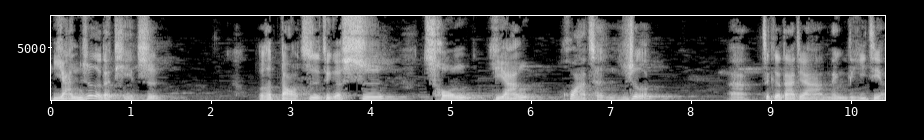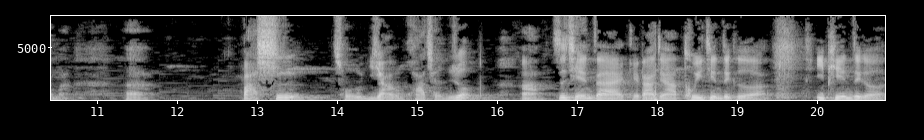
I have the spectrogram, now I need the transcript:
阳热的体质，而导致这个湿从阳化成热啊，这个大家能理解吗？啊。把湿从阳化成热，啊，之前在给大家推荐这个一篇这个，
